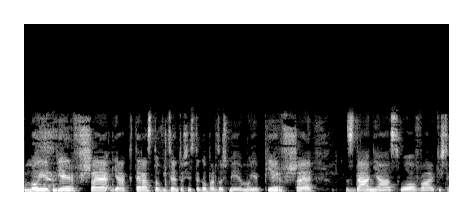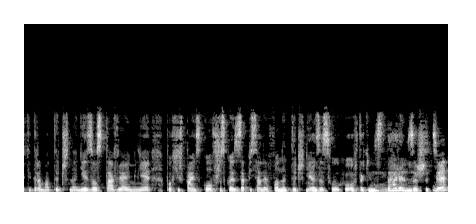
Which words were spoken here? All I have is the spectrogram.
Moje pierwsze, jak teraz to widzę, to się z tego bardzo śmieję. Moje pierwsze zdania, słowa, jakieś takie dramatyczne, nie zostawiaj mnie po hiszpańsku. Wszystko jest zapisane fonetycznie ze słuchu w takim Mm, starym zeszycie,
